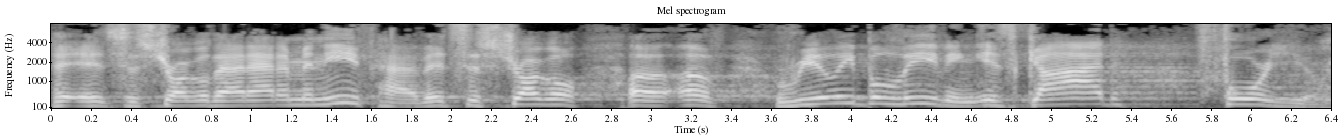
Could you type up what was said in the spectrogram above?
It's the struggle that Adam and Eve have. It's the struggle uh, of really believing is God for you?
